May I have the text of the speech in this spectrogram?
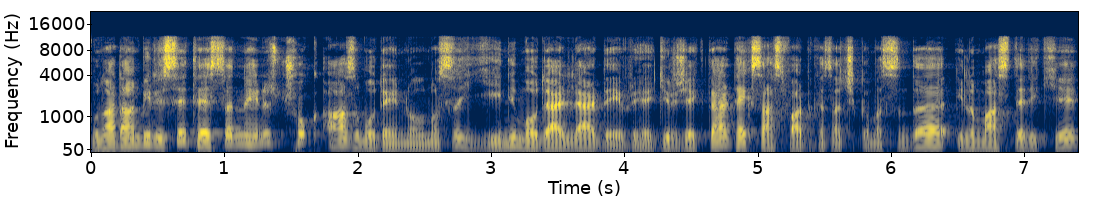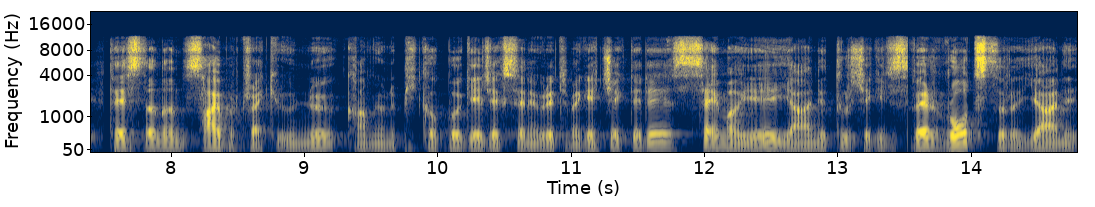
Bunlardan birisi Tesla'nın henüz çok az modelin olması. Yeni modeller devreye girecekler. Texas fabrikası açıklamasında Elon Musk dedi ki Tesla'nın Cybertruck ünlü kamyonu pick-up'ı gelecek sene üretime geçecek dedi. Sema'yı yani tır çekicisi ve Roadster'ı yani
